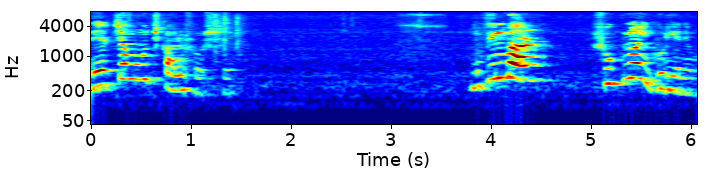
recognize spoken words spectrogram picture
দেড় চামচ কালো সর্ষে। দু তিনবার শুকনোই ঘুরিয়ে নেব।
